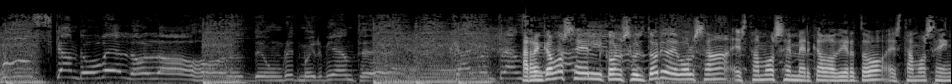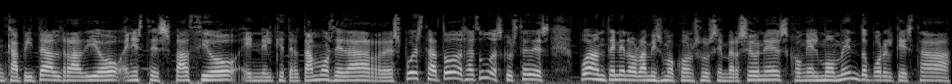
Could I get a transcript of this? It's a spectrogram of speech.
buscando el olor de un ritmo hirviente. Arrancamos el consultorio de bolsa, estamos en Mercado Abierto, estamos en Capital Radio, en este espacio en el que tratamos de dar respuesta a todas las dudas que ustedes puedan tener ahora mismo con sus inversiones, con el momento por el que está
